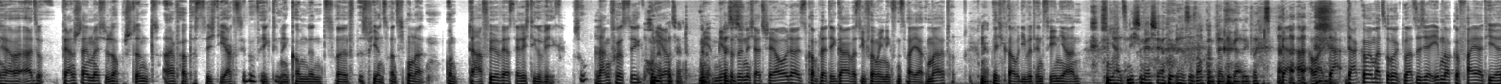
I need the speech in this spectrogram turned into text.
Ja, also Bernstein möchte doch bestimmt einfach, dass sich die Aktie bewegt in den kommenden 12 bis 24 Monaten. Und dafür wäre es der richtige Weg. So langfristig. 100 Prozent. Mir, mir, mir persönlich als Shareholder ist komplett egal, was die Firma die nächsten zwei Jahre macht. Ja. Ich glaube, die wird in zehn Jahren. Mir als nicht mehr Shareholder ist das auch komplett egal. ja, aber da, da kommen wir mal zurück. Du hast dich ja eben noch gefeiert hier.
